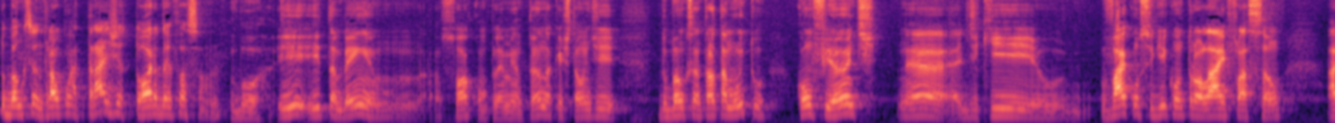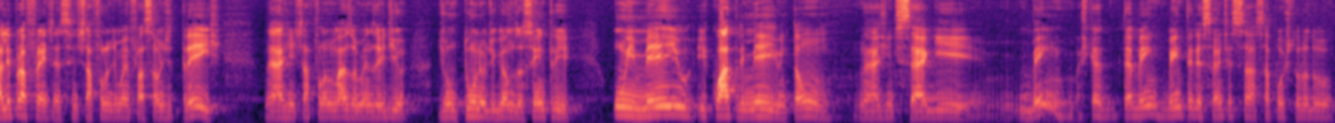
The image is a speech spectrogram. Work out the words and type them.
do Banco Central com a trajetória da inflação. Né? Boa. E, e, também, só complementando, a questão de do Banco Central estar tá muito confiante né, de que vai conseguir controlar a inflação ali para frente. Né? Se a gente está falando de uma inflação de 3, né, a gente está falando mais ou menos aí de, de um túnel, digamos assim, entre 1,5 e 4,5. Então, né, a gente segue bem, acho que é até bem, bem interessante essa, essa postura do,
